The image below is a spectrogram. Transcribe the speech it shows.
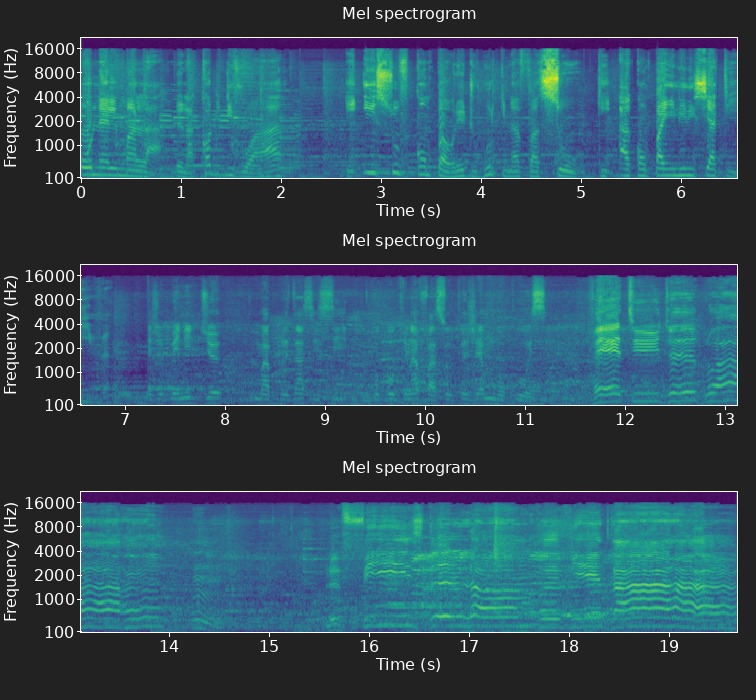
Onel Mala de la Côte d'Ivoire et Issouf Compaoré du Burkina Faso qui accompagne l'initiative. Je bénis Dieu ma présence ici au Burkina Faso que j'aime beaucoup aussi. Vêtu de gloire. Le Fils de l'homme reviendra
